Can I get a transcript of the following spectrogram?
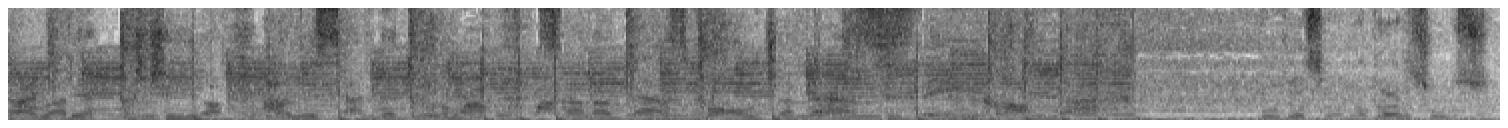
Sınavlar yaklaşıyor hadi sen de durma Sana ders bolca densizliğin konda Bu da sana ders olsun.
